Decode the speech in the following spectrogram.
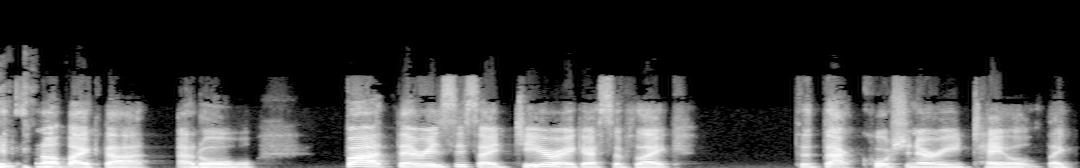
it's not like that at all. But there is this idea, I guess, of like that that cautionary tale, like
